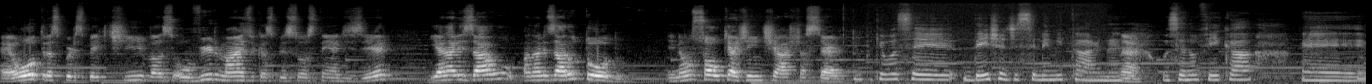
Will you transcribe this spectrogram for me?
é, outras perspectivas, ouvir mais o que as pessoas têm a dizer e analisar o, analisar o todo. E não só o que a gente acha certo. Porque você deixa de se limitar, né? É. Você não fica é,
